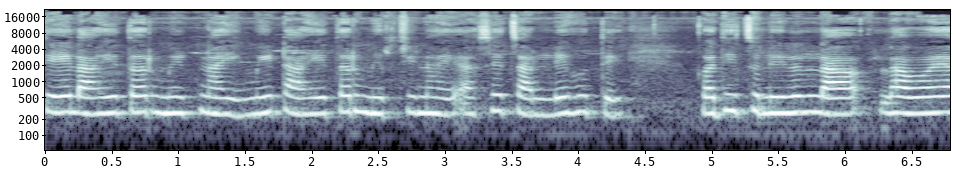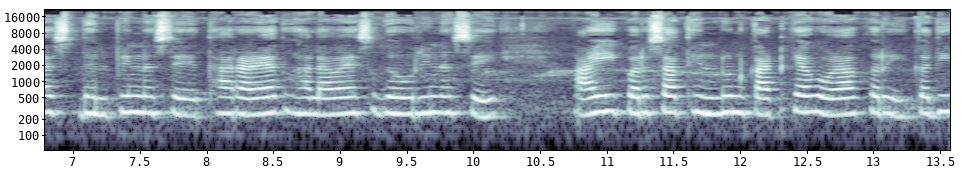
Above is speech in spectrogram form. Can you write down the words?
तेल आहे तर मीठ नाही. मीठ आहे तर मिरची नाही. असे चालले होते. कधी चुलीला ला लावायास धलपी नसे. थाराळ्यात घालावयास गौरी नसे. आई परसात हिंडून काटक्या गोळा करी. कधी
